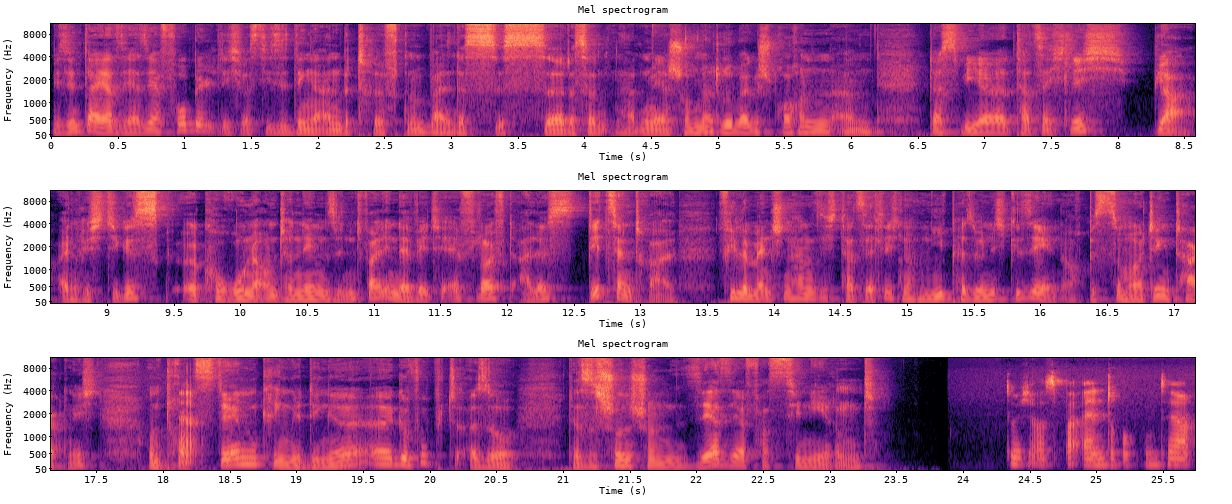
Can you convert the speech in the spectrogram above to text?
Wir sind da ja sehr, sehr vorbildlich, was diese Dinge anbetrifft, ne? weil das ist, äh, das hatten wir ja schon mal drüber gesprochen, ähm, dass wir tatsächlich ja, ein richtiges äh, Corona-Unternehmen sind, weil in der WTF läuft alles dezentral. Viele Menschen haben sich tatsächlich noch nie persönlich gesehen, auch bis zum heutigen Tag nicht. Und trotzdem ja. kriegen wir Dinge äh, gewuppt. Also das ist schon, schon sehr, sehr faszinierend. Durchaus beeindruckend, ja.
